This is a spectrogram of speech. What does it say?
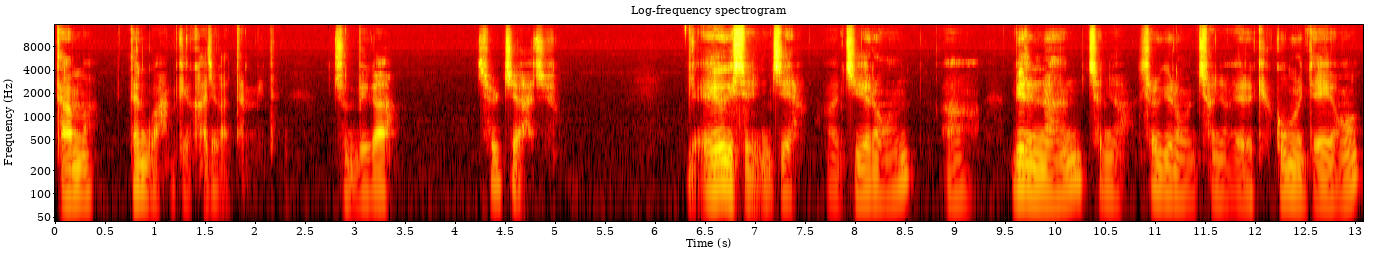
담아 등과 함께 가져갔답니다. 준비가 철저하죠. 여기서 이제 지혜로운 어, 미련한 처녀, 슬기로운 처녀 이렇게 구분이 돼요.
